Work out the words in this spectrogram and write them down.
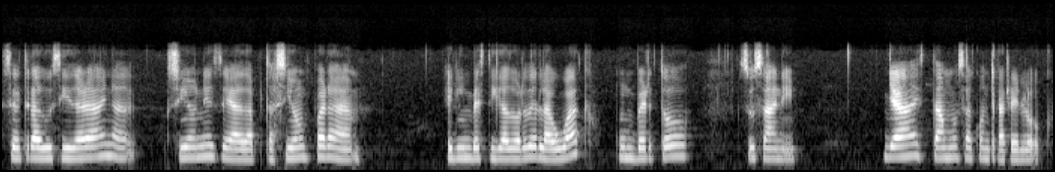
se traducirá en acciones de adaptación para el investigador de la UAC, Humberto Susani. Ya estamos a contrarreloj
